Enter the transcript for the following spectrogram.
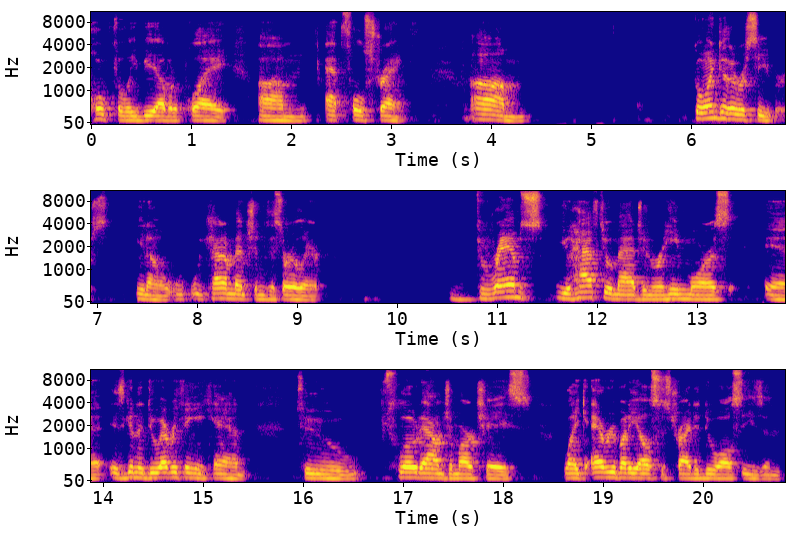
hopefully be able to play um, at full strength. Um, going to the receivers, you know, we kind of mentioned this earlier. The Rams, you have to imagine Raheem Morris uh, is going to do everything he can to slow down Ja'Marr Chase, like everybody else has tried to do all season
